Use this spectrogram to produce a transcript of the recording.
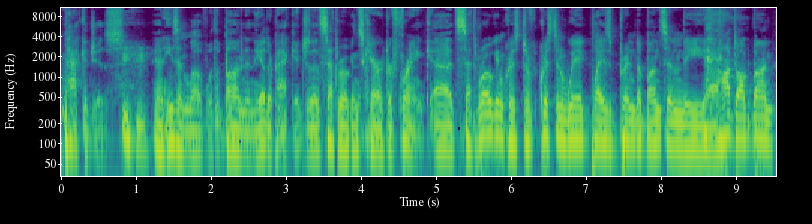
Packages, Mm-hmm. and he's in love with a bun in the other package. That's Seth Rogen's character Frank. Uh, it's Seth Rogen, Kristen Wiig plays Brenda Bunsen, the uh, hot dog bun.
